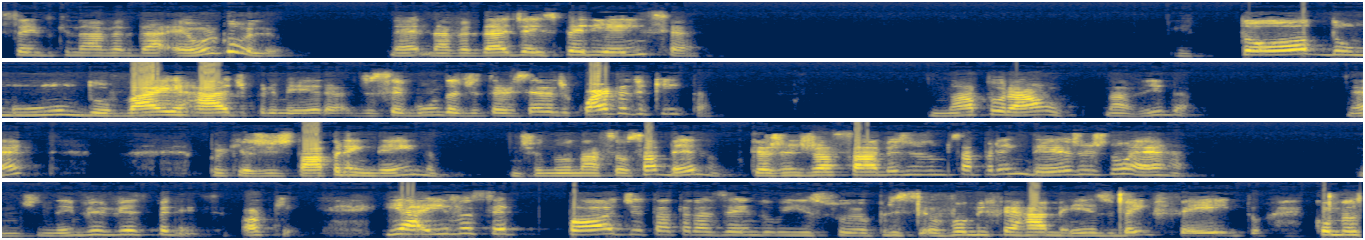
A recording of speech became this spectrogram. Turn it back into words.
sendo que na verdade é orgulho, né? Na verdade é experiência. Todo mundo vai errar de primeira, de segunda, de terceira, de quarta, de quinta. Natural na vida, né? Porque a gente está aprendendo. A gente não nasceu sabendo. Porque a gente já sabe, a gente não precisa aprender, a gente não erra. A gente nem vivia a experiência. Ok. E aí você pode estar tá trazendo isso, eu, preciso, eu vou me ferrar mesmo, bem feito, como eu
